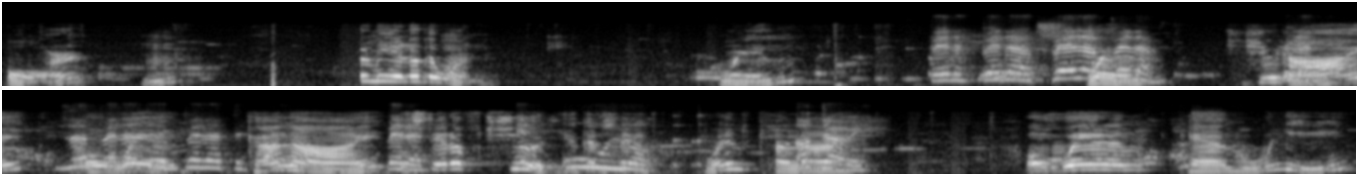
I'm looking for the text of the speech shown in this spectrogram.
or, hmm? Tell me another one. When, Espera, espera, espera, espera. when should I, No, or espérate, when espérate. can espérate. I, Espérate. instead of should, you can say, when can Otra I, vez. or when can we,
